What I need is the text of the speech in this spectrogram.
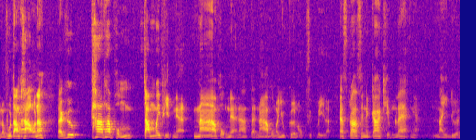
เราพูดตามข่าวนะแต่ก็คือถ้าถ้าผมจำไม่ผิดเนี่ยน้าผมเนี่ยนะแต่น้าผมอายุเกิน 60 ปีแล้วแอสตราเซเนกาเข็มแรกเนี่ยในเดือน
